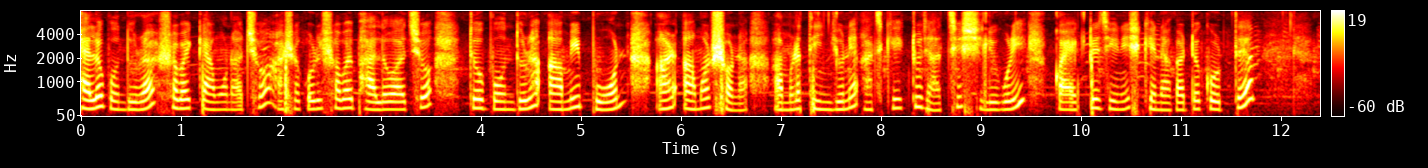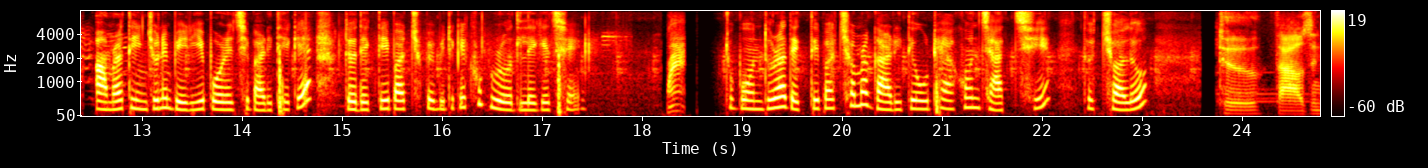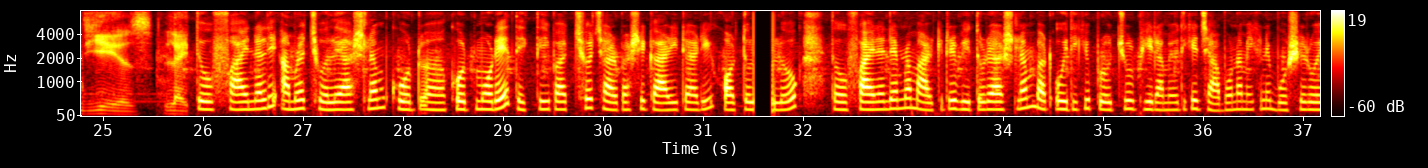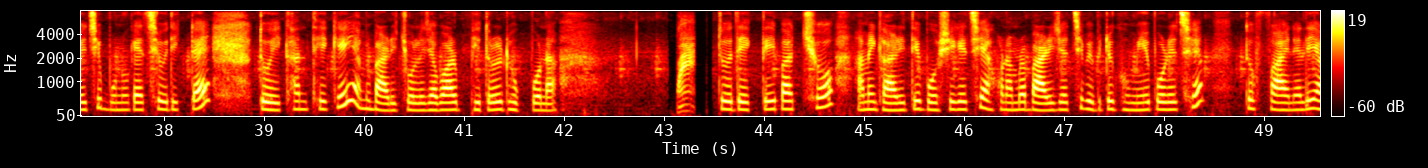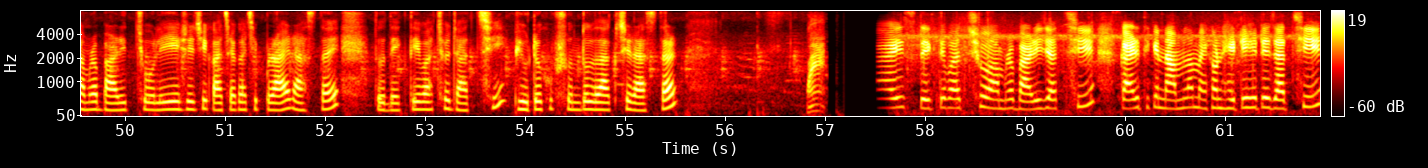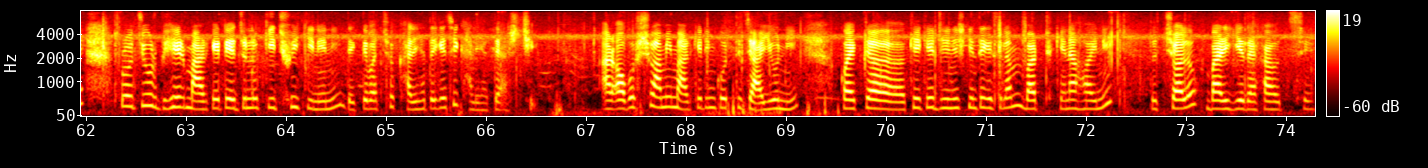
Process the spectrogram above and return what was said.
Hello বন্ধুরা, সবাই কেমন আছো? আশা করি সবাই ভালো আছো। তো বন্ধুরা, আমি বোন আর আমার সোনা। আমরা তিনজনে আজকে একটু যাচ্ছি শিলিগুড়ি কয়েকটা জিনিস কেনাকাটা করতে। আমরা তিনজনে বেরিয়ে পড়েছি বাড়ি থেকে। তো দেখতেই পাচ্ছ বেবিটিকে খুব রোদ লেগেছে। তো বন্ধুরা, দেখতেই পাচ্ছ আমরা গাড়িতে উঠে এখন যাচ্ছি। তো চলো 2,000 years later. তো ফাইনালি আমরা চলে আসলাম কোট মোড়ে দেখতেই পাচ্ছ চারপাশে গাড়ি টাড়ি কত লোক তো ফাইনালি আমরা মার্কেটের ভিতরে আসলাম বাট ওইদিকে প্রচুর ভিড়। আমি ওইদিকে যাব না আমি এখানে বসে রয়েছি বুনু গেছে ওই দিকটায় তো এখান থেকেই আমি বাড়ি চলে যাব আর ভিতরে ঢুকবো না। তো দেখতেই পাচ্ছ, আমি গাড়িতে বসে গেছি, এখন আমরা বাড়ি যাচ্ছি, বেবিটা ঘুমিয়ে পড়েছে। তো ফাইনালি আমরা বাড়ি চলে এসেছি, কাছাকাছি প্রায় রাস্তায়। তো দেখতেই পাচ্ছ, যাচ্ছি। ভিউটা খুব সুন্দর লাগছে রাস্তার। গাইস দেখতে পাচ্ছ, আমরা বাড়ি যাচ্ছি। গাড়ি থেকে নামলাম, এখন হেঁটে হেঁটে যাচ্ছি। প্রচুর ভিড় মার্কেটে এর জন্য কিছুই কিনিনি। দেখতে পাচ্ছ, খালি হাতে গেছি, খালি হাতে আসছি। আর অবশ্য আমি মার্কেটিং করতে যাইও নি কয়েকটা কেকের জিনিস কিনতে গেছিলাম বাট কেনা হয়নি। তো চলো বাড়ি গিয়ে দেখা হচ্ছে।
